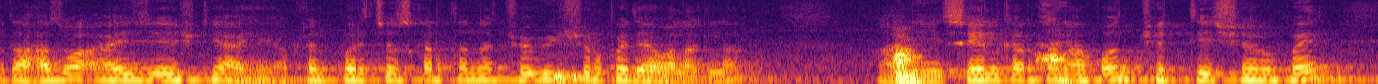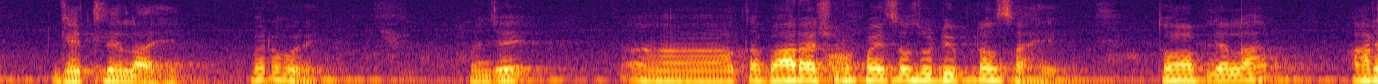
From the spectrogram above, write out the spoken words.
आता हा जो आय जी एस टी आहे आपल्याला परचेस करताना चोवीसशे रुपये द्यावा लागला. आणि सेल करताना आपण छत्तीसशे रुपये घेतलेला आहे. बरोबर आहे? म्हणजे आता बाराशे रुपयाचा जो डिफरन्स आहे तो आपल्याला आर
